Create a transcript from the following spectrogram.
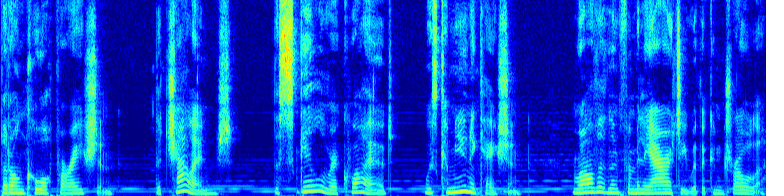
but on cooperation. The challenge, the skill required, was communication, rather than familiarity with a controller.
